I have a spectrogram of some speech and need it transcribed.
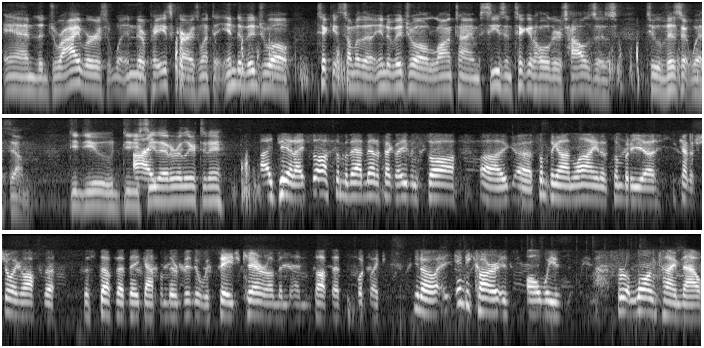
and the drivers in their pace cars went to individual ticket some of the individual longtime season ticket holders houses to visit with them did you did you I, see that earlier today? I did. I saw some of that. Matter of fact, I even saw uh, uh, something online of somebody uh, kind of showing off the the stuff that they got from their visit with Sage Karam, and, and thought that looked like, you know, IndyCar is always, for a long time now,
